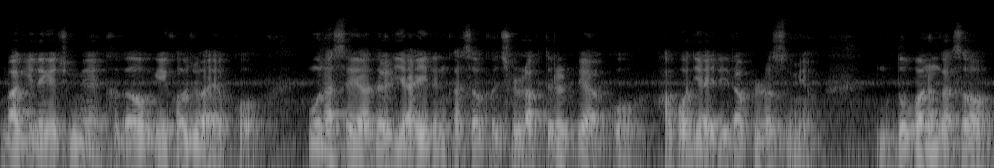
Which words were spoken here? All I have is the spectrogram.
마길에게 주매 그가 거기 거주하였고 므낫세의 아들 야일은 가서 그 촌락들을 빼앗고 하봇 야일이라 불렀으며 노바는 가서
